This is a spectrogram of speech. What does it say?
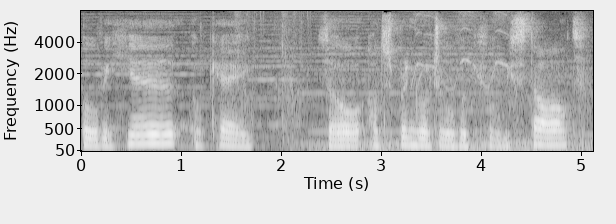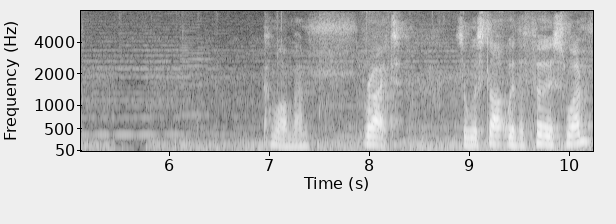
over here. Okay. So I'll just bring Roach over before we start. Come on, man. Right. So we'll start with the first one.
